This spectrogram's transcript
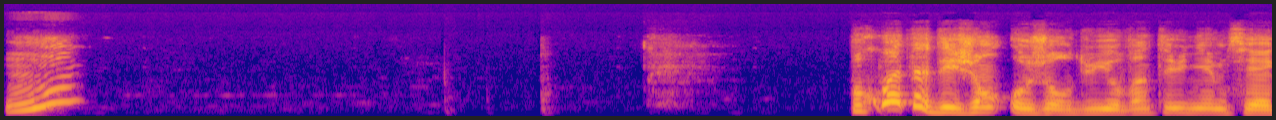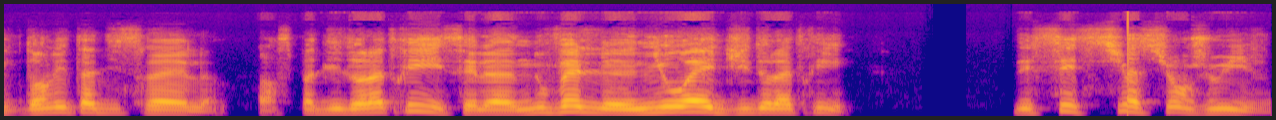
Hmm Pourquoi tu as des gens aujourd'hui, au XXIe siècle, dans l'État d'Israël? Alors, ce n'est pas de l'idolâtrie, c'est la nouvelle euh, New Age idolâtrie, des cessations juives.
